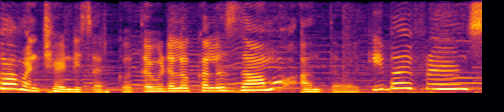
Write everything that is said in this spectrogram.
కామెంట్ చేయండి సరికొత్త వీడియోలో కలుద్దాము. అంతవరకు బాయ్ ఫ్రెండ్స్.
